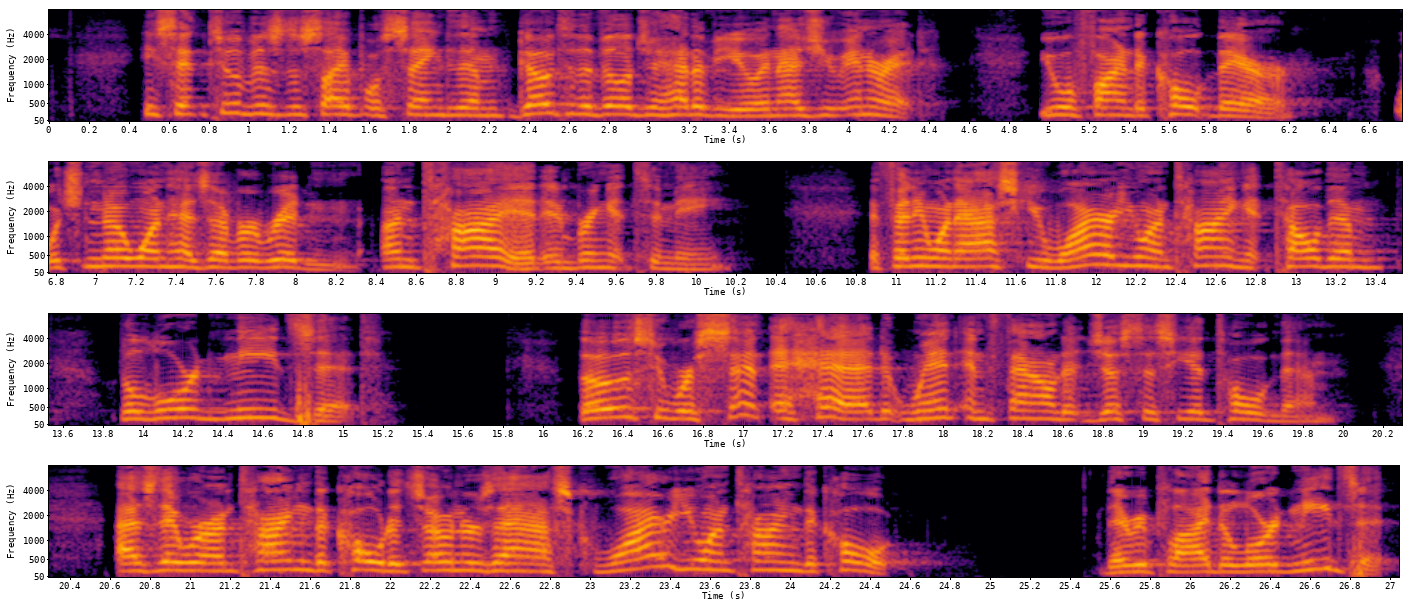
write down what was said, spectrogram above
he sent two of his disciples, saying to them, Go to the village ahead of you, and as you enter it, you will find a colt there, which no one has ever ridden. Untie it and bring it to me. If anyone asks you, Why are you untying it? tell them, The Lord needs it. Those who were sent ahead went and found it just as he had told them. As they were untying the colt, its owners asked, Why are you untying the colt? They replied, The Lord needs it.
